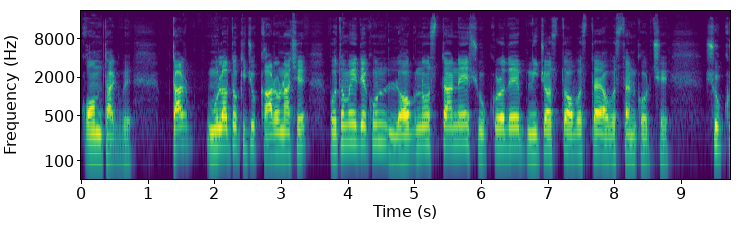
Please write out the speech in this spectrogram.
কম থাকবে। তার মূলত কিছু কারণ আছে। প্রথমেই দেখুন লগ্নস্থানে শুক্রদেব নিচস্থ অবস্থায় অবস্থান করছে। শুক্র,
